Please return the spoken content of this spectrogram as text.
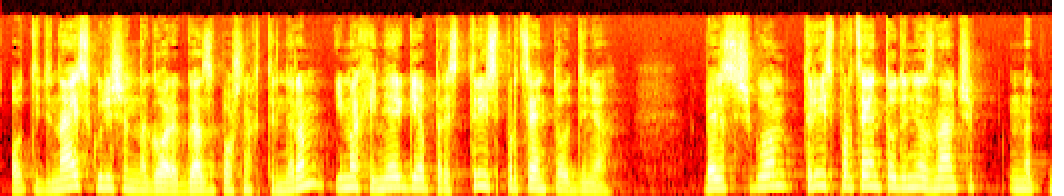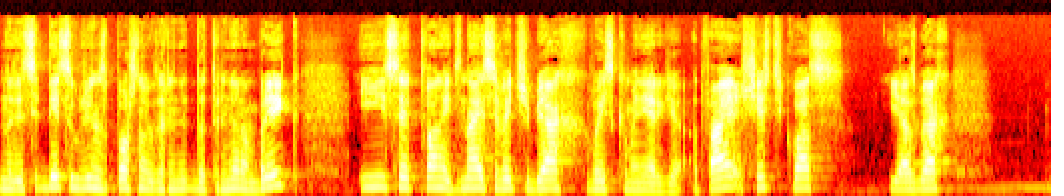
от 11 годишен нагоре, когато започнах да тренирам, имах енергия през 30% от деня. Без да се шегувам, 30% от деня знам, че на, на 10, 10 години започнах да, да тренирам брейк и след това на 11 вече бях в искам енергия. А това е 6 клас и аз бях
